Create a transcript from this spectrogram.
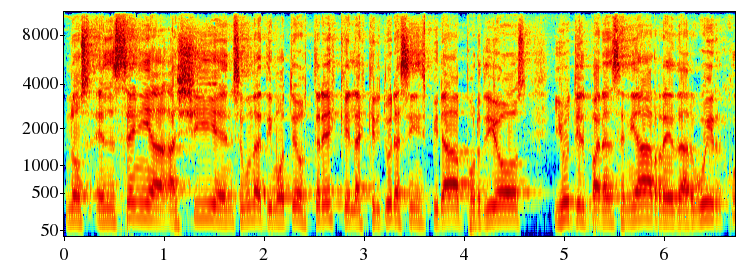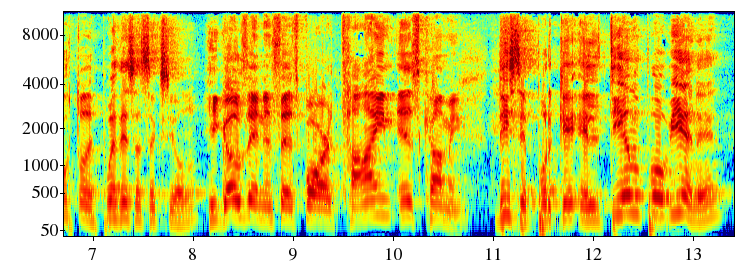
nos enseña allí en 2 Timoteo 3 que la escritura es inspirada por Dios y útil para enseñar, redarguir, justo después de esa sección, He goes in and says, For time is coming dice, porque el tiempo viene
